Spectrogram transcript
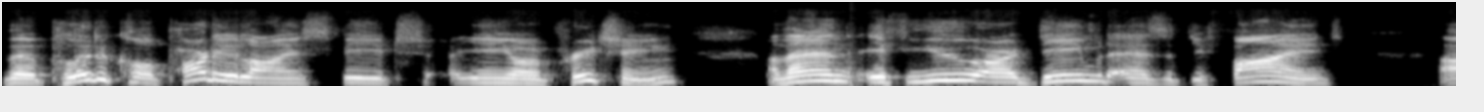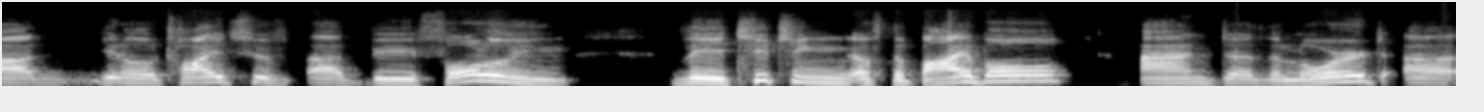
the political party line speech in your preaching, then if you are deemed as defined, uh, you know, try to uh, be following the teaching of the Bible and uh, the Lord, uh,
